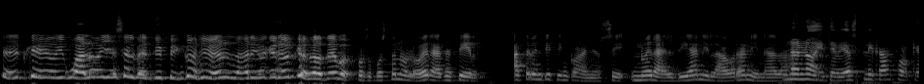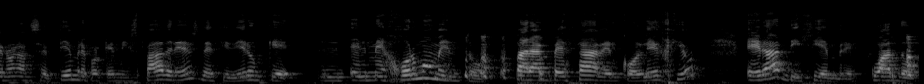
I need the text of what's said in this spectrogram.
es que igual hoy es el 25 aniversario que nos conocemos. Por supuesto no lo era, es decir, hace 25 años, sí, no era el día ni la hora ni nada. No, no, y te voy a explicar por qué no era en septiembre, porque mis padres decidieron que el- mejor momento para empezar el colegio era diciembre, cuando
